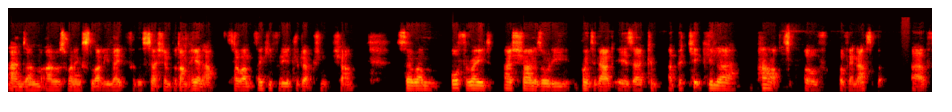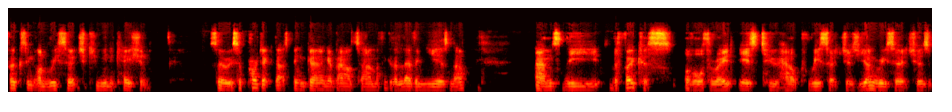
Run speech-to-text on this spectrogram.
and um, I was running slightly late for the session, but I'm here now. So um, thank you for the introduction, Siân. So um, AuthorAid, as Siân has already pointed out, is a, a particular part of, of INASP, uh, focusing on research communication. So it's a project that's been going about, um, I think it's 11 years now. And the, the focus of AuthorAid is to help researchers, young researchers,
